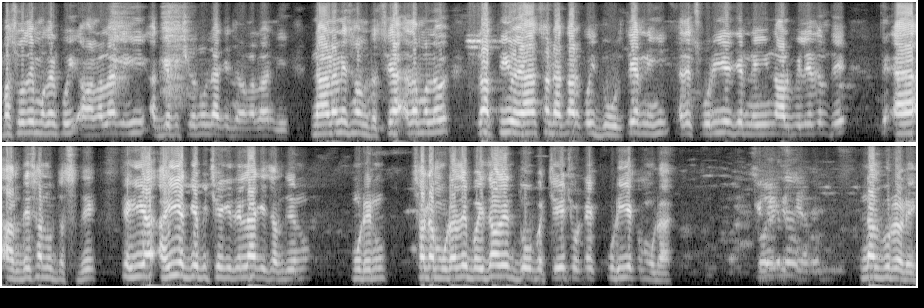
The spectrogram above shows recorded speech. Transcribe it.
ਬਸ ਉਹਦੇ ਮਗਰ ਕੋਈ ਆਉਣ ਵਾਲਾ ਨਹੀਂ ਅੱਗੇ ਪਿੱਛੇ ਉਹਨੂੰ ਲੈ ਕੇ ਜਾਣ ਵਾਲਾ ਨਹੀਂ। ਨਾ ਇਹਨਾਂ ਨੇ ਸਾਨੂੰ ਦੱਸਿਆ ਇਹਦਾ ਮਤਲਬ ਰਾਤੀ ਹੋਇਆ ਸਾਡਾ ਘਰ ਕੋਈ ਦੂਰ ਤੇ ਨਹੀਂ ਇਹਦੇ ਸੋਰੀਏ ਜੇ ਨਹੀਂ ਨਾਲ ਮਿਲੇ ਦੇ ਹੁੰਦੇ ਤੇ ਇਹ ਆਂਦੇ ਸਾਨੂੰ ਦੱਸਦੇ ਤੇ ਅਸੀਂ ਅਸੀਂ ਅੱਗੇ ਪਿੱਛੇ ਕਿਤੇ ਲੈ ਕੇ ਜਾਂਦੇ ਉਹਨੂੰ ਮੁੰਡੇ ਨੂੰ। ਸਾਡਾ ਮੁੰਡਾ ਤੇ ਬੈਠਦਾ ਉਹਦੇ ਦੋ ਬੱਚੇ ਛੋਟੇ ਕੁੜੀ ਇੱਕ ਮੁੰਡਾ। ਨੰਦਪੁਰ ਰੜੇ।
